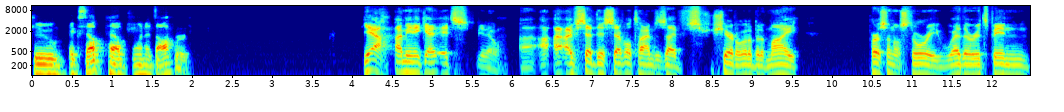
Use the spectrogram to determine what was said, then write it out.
to accept help when it's offered. Yeah, I mean, it, it's you know, uh, I, I've said this several times as I've shared a little bit of my personal story, whether it's been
